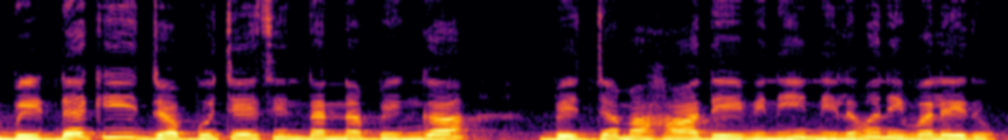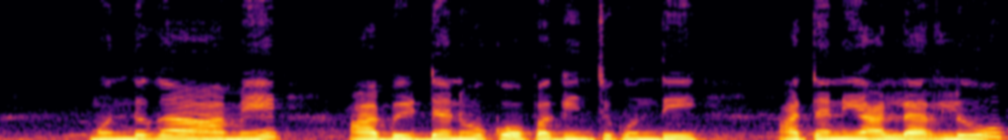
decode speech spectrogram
బిడ్డకి జబ్బు చేసిందన్న బెంగ బెజ్జ మహాదేవిని నిలవనివ్వలేదు. ముందుగా ఆమె ఆ బిడ్డను కోపగించుకుంది. అతని అల్లర్లు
